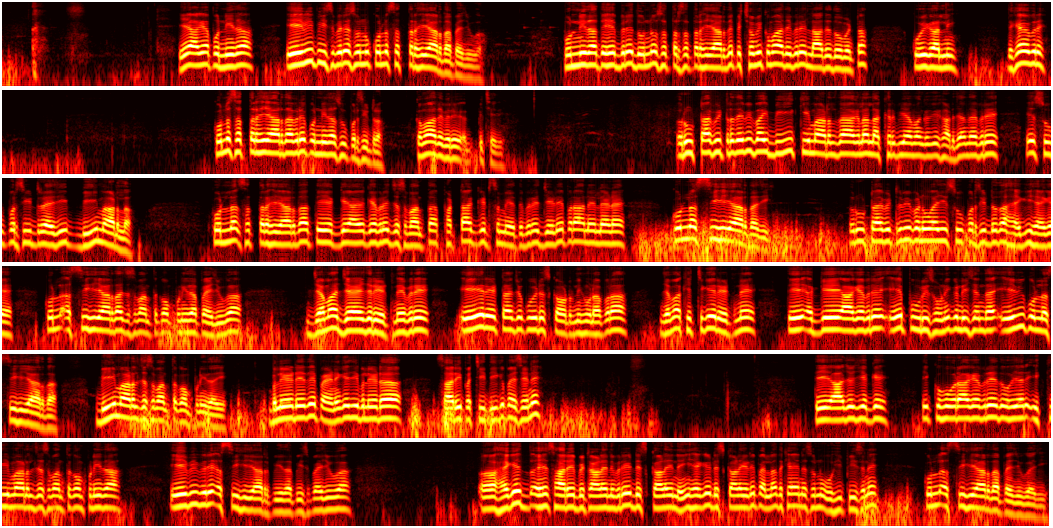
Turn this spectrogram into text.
ਇਹ ਆ ਗਿਆ ਪੁੰਨੀ ਦਾ। ਇਹ ਵੀ ਪੀਸ ਵੀਰੇ ਤੁਹਾਨੂੰ ਕੁੱਲ 70000 ਦਾ ਪੈ ਜਾਊਗਾ। ਪੁੰਨੀ ਦਾ ਤੇ ਇਹ ਵੀਰੇ ਦੋਨੋਂ 70 70000 ਦੇ, ਪਿੱਛੋਂ ਵੀ ਘੁਮਾ ਦੇ ਵੀਰੇ, ਲਾ ਦੇ 2 ਮਿੰਟ। ਕੋਈ ਗੱਲ ਨਹੀਂ। ਦਿਖਿਆ ਵੀਰੇ। ਕੁੱਲ 70000 ਦਾ ਵੀਰੇ ਪੁੰਨੀ ਦਾ ਸੁਪਰ ਸੀਡਰ। ਘੁਮਾ ਦੇ ਵੀਰੇ ਪਿੱਛੇ ਦੀ। ਰੂਟਾ ਫੀਟਰ ਦੇ ਵੀ ਬਾਈ 20 21 ਮਾਡਲ ਦਾ ਅਗਲਾ ਲੱਖ ਰੁਪਇਆ ਮੰਗ ਕੇ ਖੜ ਜਾਂਦਾ ਵੀਰੇ। ਇਹ ਸੁਪਰ ਸੀਡਰ ਹੈ ਜੀ 20 ਮਾਡਲ। ਕੁੱਲ 70000 ਦਾ ਤੇ ਅੱਗੇ ਆ ਗਿਆ ਵੀਰੇ ਜਸਵੰਤ। ਫੱਟਾ ਕਿਟ ਸਮੇਤ ਵੀਰੇ ਜਿਹੜੇ ਭਰਾ ਨੇ ਲੈਣਾ ਹੈ, ਕੁੱਲ 80000 ਦਾ ਜੀ। ਰੂਟਾਵੀਟਰ ਵੀ ਬਣੂਗਾ ਜੀ ਸੁਪਰ ਸੀਡਰ ਦਾ ਹੈਗੀ ਹੈਗਾ ਹੈ। ਕੁੱਲ 80000 ਦਾ ਜਸਵੰਤ ਕੰਪਨੀ ਦਾ ਪੈ ਜਾਊਗਾ। ਜਮਾ ਜਾਇਜ਼ ਰੇਟ ਨੇ ਵੀਰੇ। ਇਹ ਰੇਟਾਂ 'ਚ ਕੋਈ ਡਿਸਕਾਊਂਟ ਨਹੀਂ ਹੋਣਾ ਭਰਾ। ਜਮਾ ਖਿੱਚ ਕੇ ਰੇਟ ਨੇ ਤੇ ਅੱਗੇ ਆ ਗਿਆ ਵੀਰੇ, ਇਹ ਪੂਰੀ ਸੋਹਣੀ ਕੰਡੀਸ਼ਨ ਦਾ, ਇਹ ਵੀ ਕੁੱਲ 80000 ਦਾ। 20 ਮਾਡਲ ਜਸਵੰਤ ਕੰਪਨੀ ਦਾ ਜੀ। ਬਲੇਡ ਇਹਦੇ ਪੈਣਗੇ ਜੀ, ਬਲੇਡ ਸਾਰੀ 25 30 ਕੁ ਪੈਸੇ ਨੇ। ਤੇ ਆ ਜਾਓ ਜੀ ਅੱਗੇ। ਇੱਕ ਹੋਰ ਆ ਗਿਆ ਵੀਰੇ 2021 ਮਾਡਲ ਜਸਵੰਤ ਕੰਪਨੀ ਦਾ। ਇਹ ਵੀ ਵੀਰੇ 80000 ਰੁਪਏ ਦਾ ਪੀਸ ਪੈ ਜਾਊਗਾ। ਹੈਗੇ ਇਹ ਸਾਰੇ ਬਿਟਾਲੇ ਨੇ ਵੀਰੇ ਡਿਸਕ ਵਾਲੇ ਨਹੀਂ ਹੈਗੇ। ਡਿਸਕ ਵਾਲੇ ਜਿਹੜੇ ਪਹਿਲਾਂ ਦਿਖਾਏ ਨੇ, ਤੁਹਾਨੂੰ ਉਹੀ ਪੀਸ ਨੇ। ਕੁੱਲ 80000 ਦਾ ਪੈ ਜਾਊਗਾ ਜੀ।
